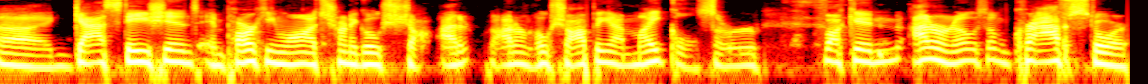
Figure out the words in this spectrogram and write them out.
uh gas stations and parking lots trying to go shop I don't, I don't know shopping at Michael's or fucking I don't know some craft store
